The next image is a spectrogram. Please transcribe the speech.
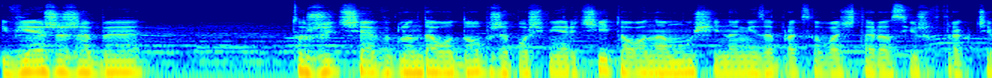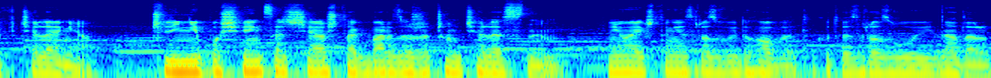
I wierzy, żeby to życie wyglądało dobrze po śmierci, to ona musi na nie zapracować teraz już w trakcie wcielenia. Czyli nie poświęcać się aż tak bardzo rzeczom cielesnym. New Age to nie jest rozwój duchowy, tylko to jest rozwój nadal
